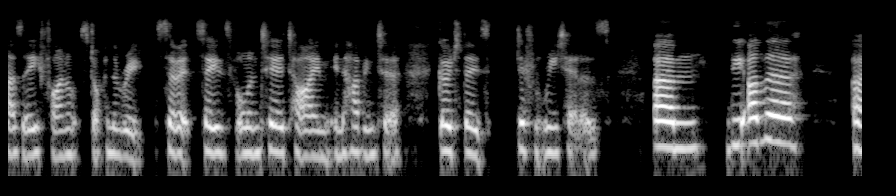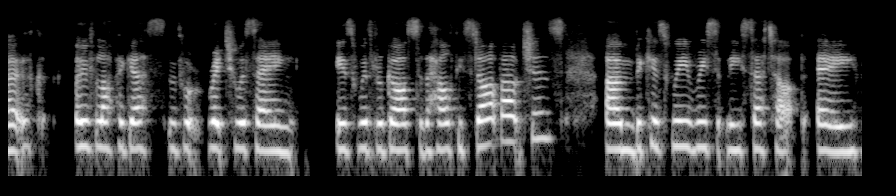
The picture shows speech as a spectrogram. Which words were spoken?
as a final stop in the route. So it saves volunteer time in having to go to those different retailers. Um, the other uh, overlap, I guess, with what Rachel was saying is with regards to the Healthy Start vouchers, um, because we recently set up a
